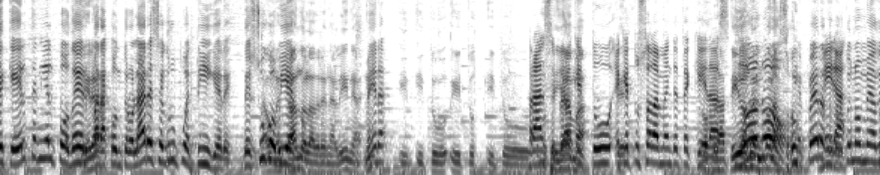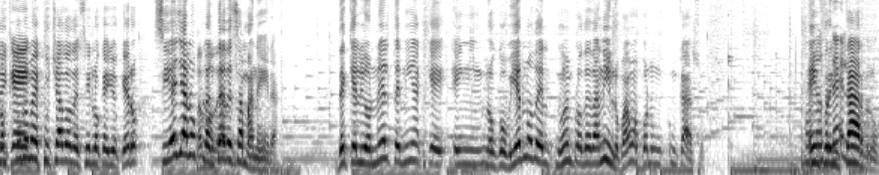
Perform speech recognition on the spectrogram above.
de que él tenía el poder Mira. para controlar ese grupo de tigres de su Está gobierno. la adrenalina. y- Mira. Y, y tu, y tu, y tu, ¿cómo Francis, pero es que tú, es Eh, que tú solamente te quedas. No, no, corazón. espérate, Mira, tú no, me has, dicho- porque- tú no me has escuchado decir lo que yo quiero. Si ella lo Vamos plantea de esa manera, de que Lionel tenía que, en los gobiernos del, por ejemplo, de Danilo, vamos a poner un, un caso, enfrentarlo,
